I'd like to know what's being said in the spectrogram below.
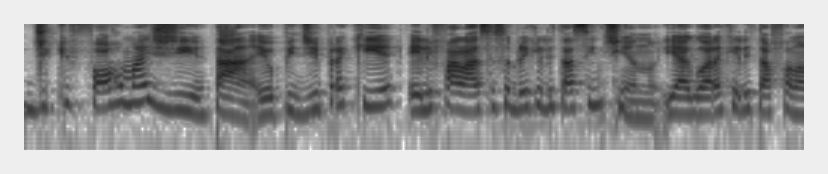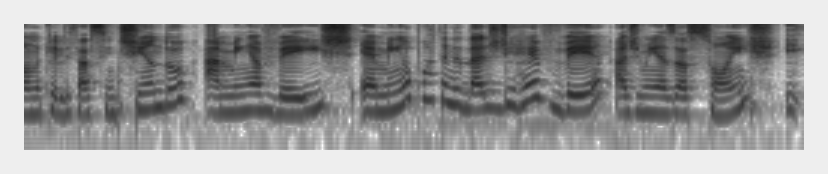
de que forma agir. Tá, eu pedi para que ele falasse sobre o que ele tá sentindo. E agora que ele tá falando o que ele tá sentindo, a minha vez é a minha oportunidade de rever rever as minhas ações e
